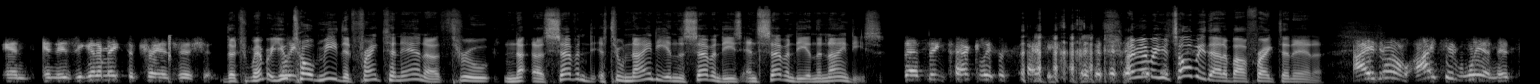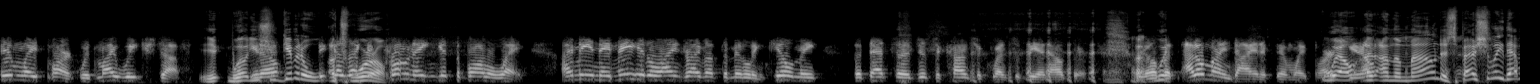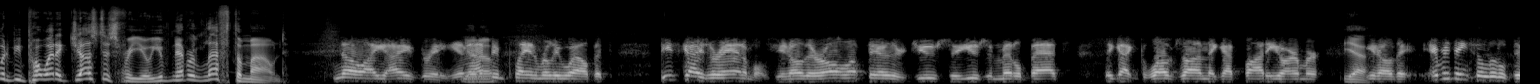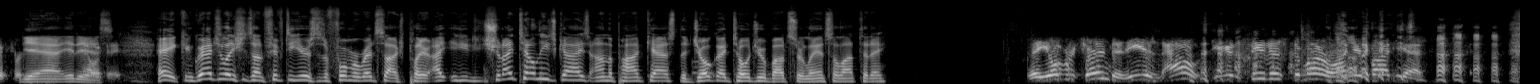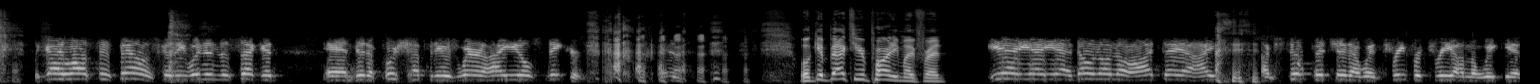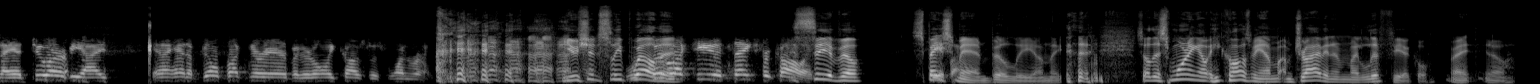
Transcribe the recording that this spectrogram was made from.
and and is he going to make the transition? That remember, you told me that Frank Tanana threw uh, seventy through ninety in the seventies and seventy in the nineties. That's exactly right. I remember you told me that about Frank Tanana. I know I could win at Fenway Park with my weak stuff. It- well, you, know? should give it a, a because twirl. I can pronate and get the ball away. I mean, they may hit a line drive up the middle and kill me, but that's uh, just a consequence of being out there. You know, Uh, but I don't mind dying at Fenway Park. well, you know? on- on the mound especially, that would be poetic justice for you. You've never left the mound. no, I, I agree, and You know? I've been playing really well. But these guys are animals. You know, they're all up there. They're juiced. They're using metal bats. They got gloves on. They got body armor. Yeah. You know, they, everything's a little different. Yeah, it is. Nowadays. Hey, congratulations on 50 years as a former Red Sox player. I, you- should I tell these guys on the podcast the joke I told you about Sir Lancelot today? They overturned it. He is out. You can see this tomorrow on your oh, podcast. the guy lost his balance because he went into second and did a push-up, and he was wearing high heel sneakers. Well, get back to your party, my friend. Yeah, yeah, yeah. No, no, no. I tell you, I I'm still pitching. I went three for three on the weekend. I had two RBIs. And I had a Bill Buckner error, but it only cost us one run. You should sleep well Good then. luck to you, and thanks for calling. See you, Bill. Spaceman Bill Lee on the. so this morning uh, he calls me. I'm, I'm driving in my Lyft vehicle, right? You know,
